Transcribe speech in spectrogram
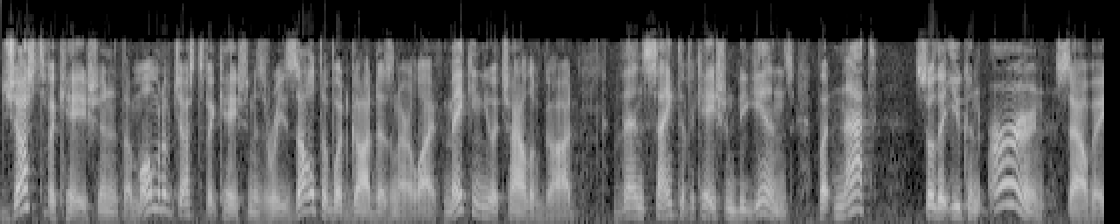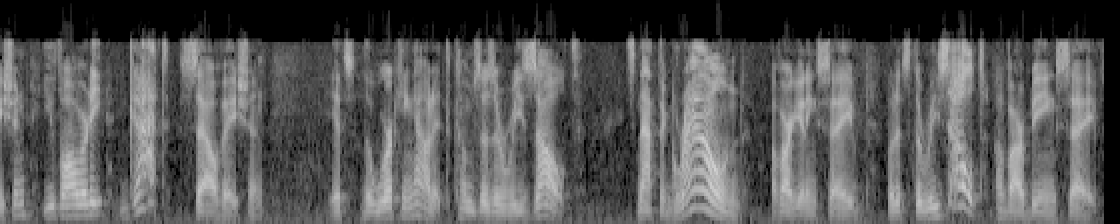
Justification, at the moment of justification, is a result of what God does in our life, making you a child of God. Then sanctification begins, but not so that you can earn salvation. You've already got salvation. It's the working out, it comes as a result. It's not the ground of our getting saved, but it's the result of our being saved.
